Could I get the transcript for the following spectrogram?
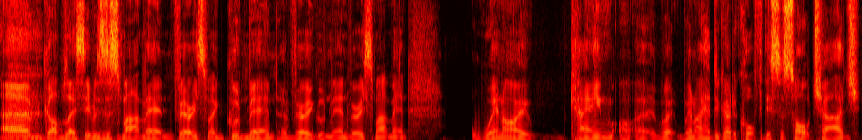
um, God bless him. He was a smart man, very smart, good man, a very good man, very smart man. When I came, uh, when I had to go to court for this assault charge,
